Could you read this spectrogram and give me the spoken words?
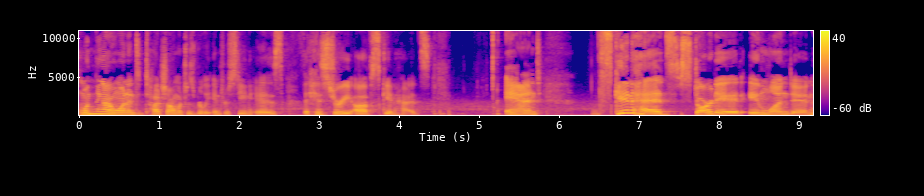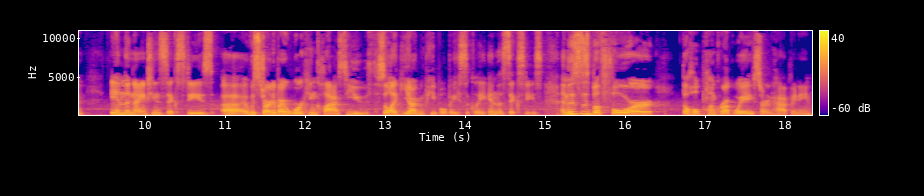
one thing I wanted to touch on, which is really interesting, is the history of skinheads, and skinheads started in London in the 1960s. Uh, it was started by working class youth, so like young people basically in the 60s. And this is before the whole punk rock wave started happening.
